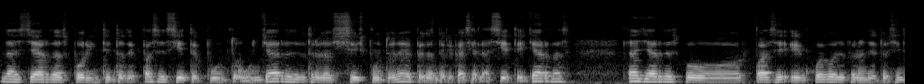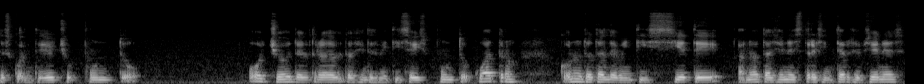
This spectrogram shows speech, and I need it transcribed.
las yardas por intento de pase 7.1 yardas, del otro lado 6.9, pegándole casi a las 7 yardas. Las yardas por pase en juego fueron de 248.8, del otro lado 226.4, con un total de 27 anotaciones, 3 intercepciones,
